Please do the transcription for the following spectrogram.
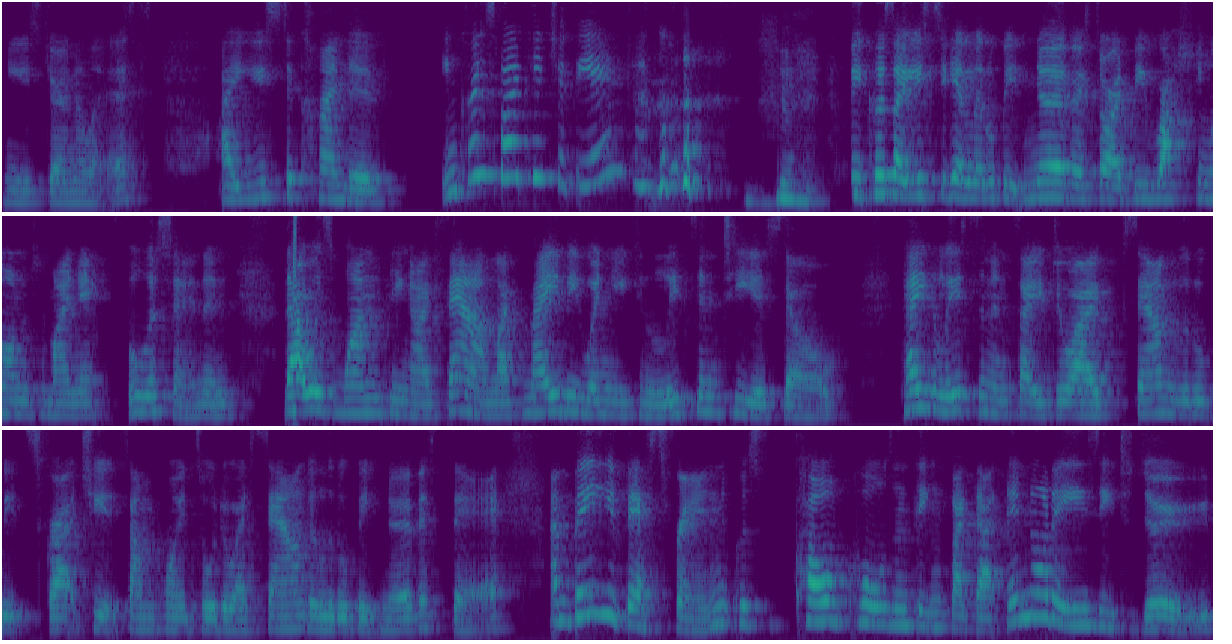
news journalist, I used to kind of increase my pitch at the end because I used to get a little bit nervous or I'd be rushing on to my next bulletin. And that was one thing I found like maybe when you can listen to yourself take a listen and say, do I sound a little bit scratchy at some points or do I sound a little bit nervous there? And be your best friend because cold calls and things like that, they're not easy to do.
